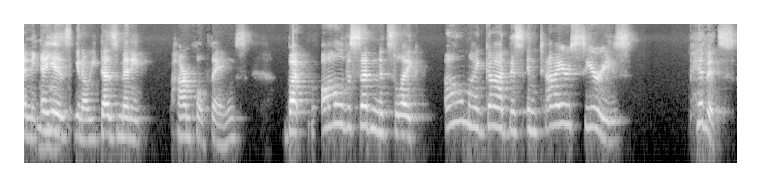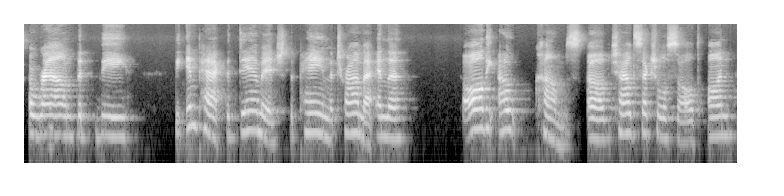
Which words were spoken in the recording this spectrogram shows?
and he, and he Mhm. is, you know, he does many harmful things, but all of a sudden it's like, oh my God, this entire series pivots around the the the impact, the damage, the pain, the trauma, and the all the outcomes of child sexual assault on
